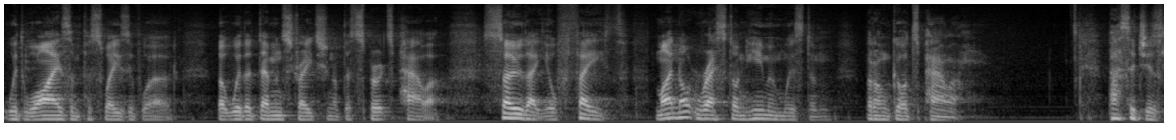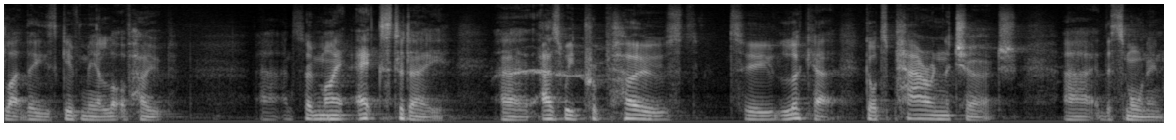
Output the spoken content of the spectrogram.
with wise and persuasive word, but with a demonstration of the Spirit's power, so that your faith might not rest on human wisdom, but on God's power. Passages like these give me a lot of hope. Uh, and so, my X today, uh, as we proposed to look at God's power in the church uh, this morning,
